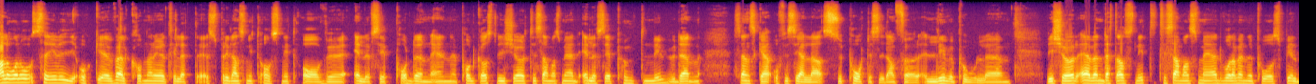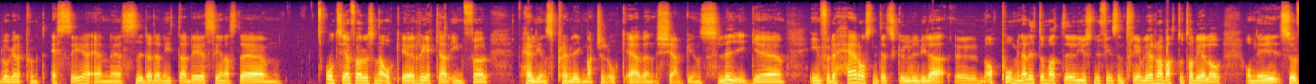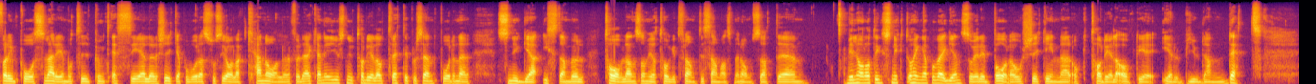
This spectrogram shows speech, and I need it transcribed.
Hallå hallå säger vi och eh, välkomnar er till ett eh, sprillans nytt avsnitt av eh, LFC-podden. En podcast vi kör tillsammans med LFC.nu, den svenska officiella supportersidan för Liverpool. Vi kör även detta avsnitt tillsammans med våra vänner på spelbloggare.se, en sida där ni hittar de senaste oddsjämförelserna och rekar inför helgens Premier League-matcher och även Champions League. Eh, inför det här avsnittet skulle vi vilja eh, ja, påminna lite om att det just nu finns en trevlig rabatt att ta del av om ni surfar in på sverigemotiv.se eller kikar på våra sociala kanaler för där kan ni just nu ta del av 30% på den där snygga Istanbul-tavlan som vi har tagit fram tillsammans med dem så att eh, vill ni ha något snyggt att hänga på väggen så är det bara att kika in där och ta del av det erbjudandet.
